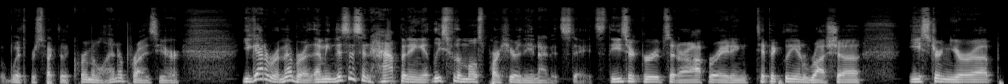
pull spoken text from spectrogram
with respect to the criminal enterprise here, you got to remember, I mean, this isn't happening, at least for the most part, here in the United States. These are groups that are operating typically in Russia, Eastern Europe,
